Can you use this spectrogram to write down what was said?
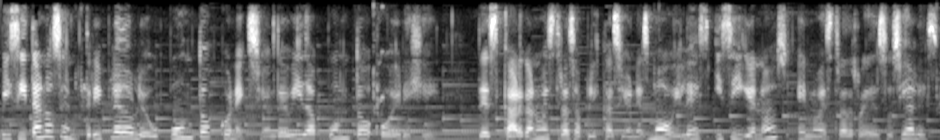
Visítanos en www.conexiondevida.org. Descarga nuestras aplicaciones móviles y síguenos en nuestras redes sociales.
